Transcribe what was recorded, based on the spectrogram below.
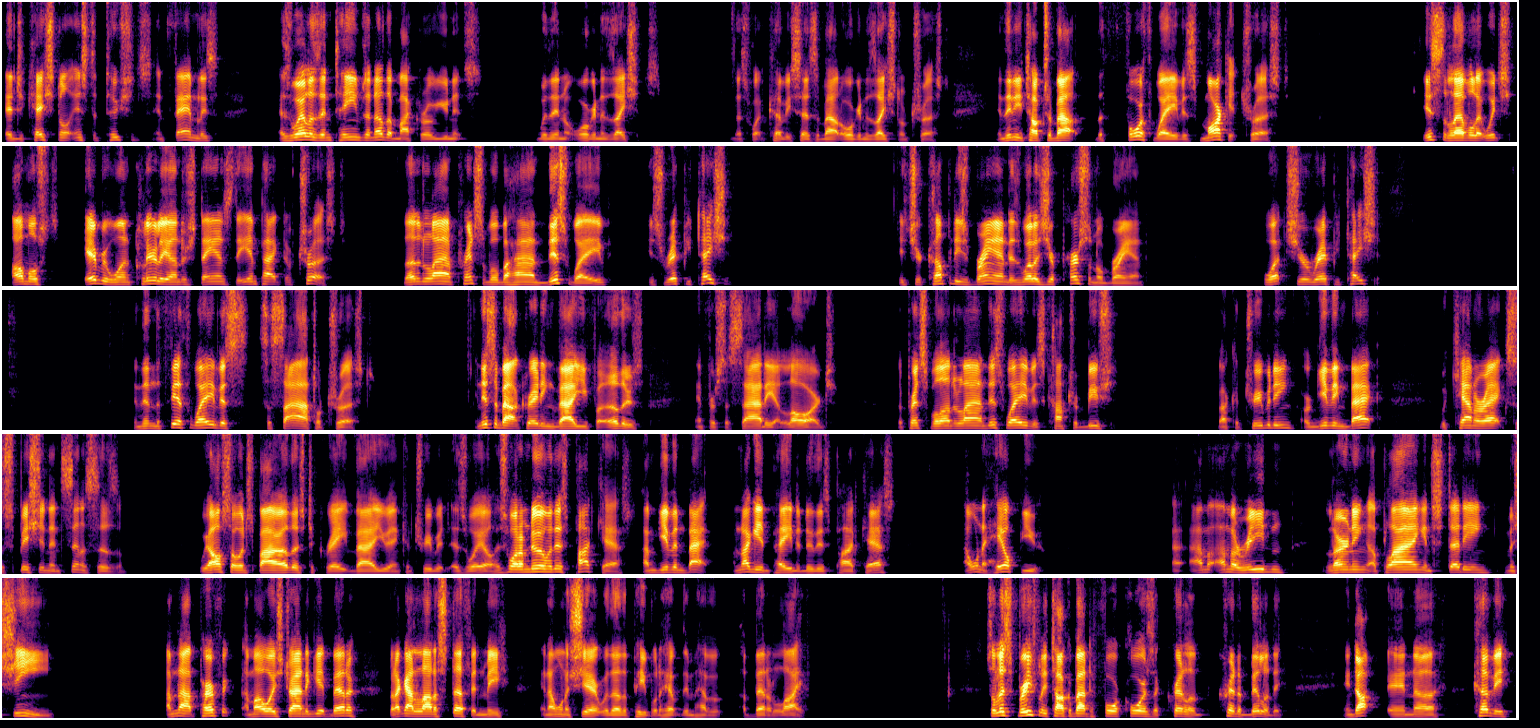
educational institutions, and families, as well as in teams and other micro units within organizations. That's what Covey says about organizational trust. And then he talks about the fourth wave is market trust. It's the level at which almost everyone clearly understands the impact of trust. The underlying principle behind this wave is reputation. It's your company's brand as well as your personal brand. What's your reputation? And then the fifth wave is societal trust. And it's about creating value for others and for society at large. The principle underlying this wave is contribution. By contributing or giving back, we counteract suspicion and cynicism. We also inspire others to create value and contribute as well. It's what I'm doing with this podcast. I'm giving back. I'm not getting paid to do this podcast. I want to help you. I'm a, I'm a reading, learning, applying, and studying machine. I'm not perfect. I'm always trying to get better, but I got a lot of stuff in me, and I want to share it with other people to help them have a, a better life. So let's briefly talk about the four cores of credi- credibility. And Doc and uh, Covey,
